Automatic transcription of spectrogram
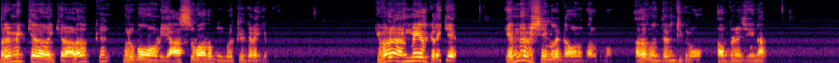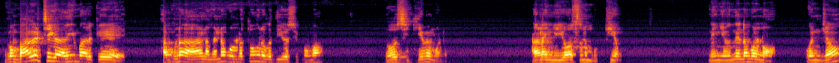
பிரமிக்கிற வைக்கிற அளவுக்கு குருபவனுடைய ஆசீர்வாதம் உங்களுக்கு கிடைக்கும். இவ்வளவு நன்மைகள் கிடைக்க என்ன விஷயங்களை கவனமா இருக்கணும்? அதை கொஞ்சம் தெரிஞ்சுக்கிறோம் அப்படின்னு வச்சீங்கன்னா இப்போ மகிழ்ச்சிகள் அதிகமா இருக்கு அப்படின்னா நம்ம என்ன பண்ணணும்? தூங்குற பற்றி யோசிப்போமா? யோசிக்கவே மாட்டோம். ஆனால் இங்கே யோசனை முக்கியம். நீங்கள் வந்து என்ன பண்ணணும்? கொஞ்சம்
